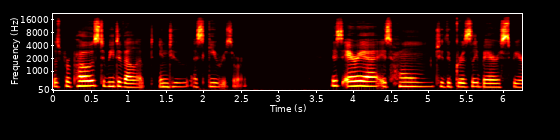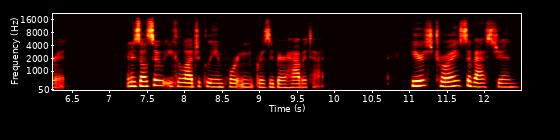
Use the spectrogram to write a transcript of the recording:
was proposed to be developed into a ski resort. This area is home to the grizzly bear spirit and is also ecologically important grizzly bear habitat. Here's Troy Sebastian,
